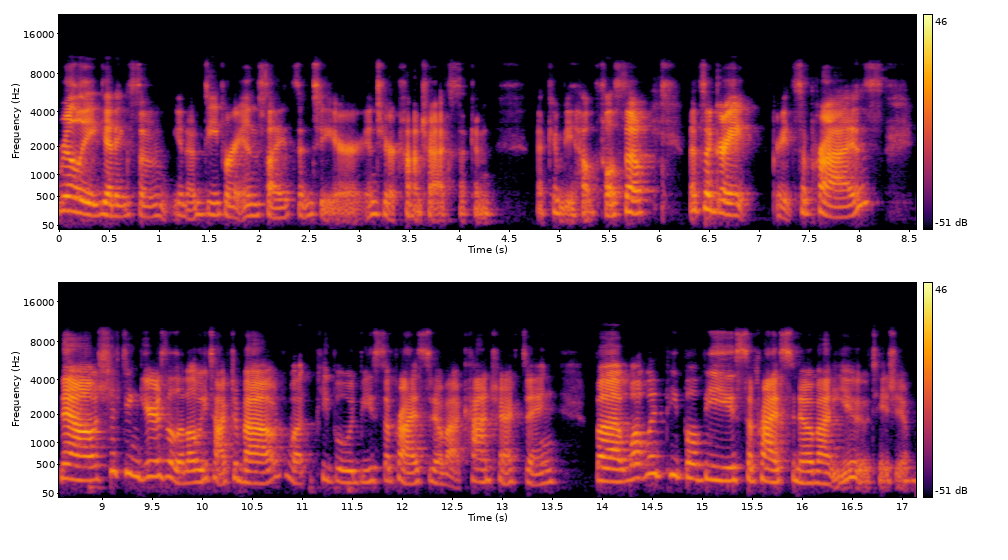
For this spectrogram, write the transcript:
really getting some you know deeper insights into your into your contracts that can that can be helpful. So that's a great great surprise. Now shifting gears a little we talked about what people would be surprised to know about contracting but what would people be surprised to know about you teju?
